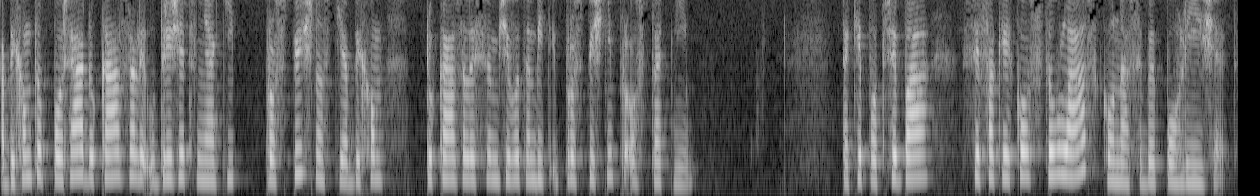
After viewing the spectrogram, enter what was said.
abychom to pořád dokázali udržet v nějaký prospěšnosti, abychom dokázali svým životem být i prospěšní pro ostatní, tak je potřeba si fakt jako s tou láskou na sebe pohlížet.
